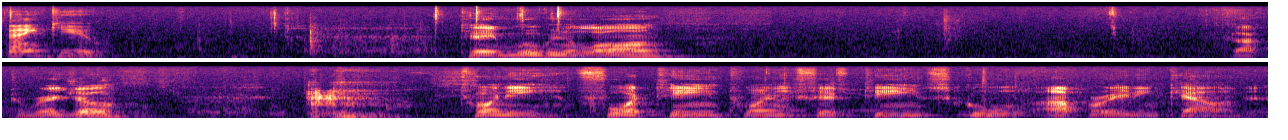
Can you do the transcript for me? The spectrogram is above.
thank you. Okay, moving along. Dr. Ridgell, 2014, 2015 school operating calendars.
